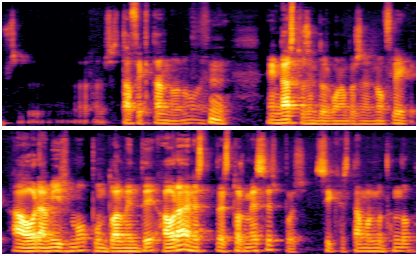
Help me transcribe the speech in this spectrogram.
se está afectando, ¿no? Hmm. En gastos, entonces, bueno, pues en Snowflake ahora mismo, puntualmente, ahora en est- estos meses, pues sí que estamos notando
